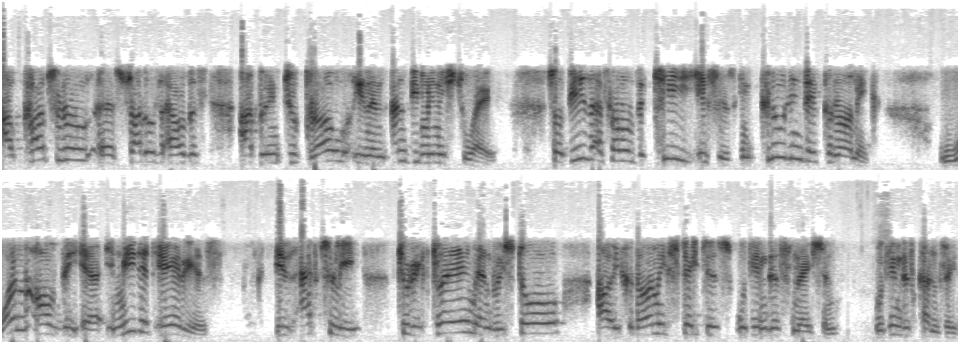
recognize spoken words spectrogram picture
Our cultural uh, struggles, Elvis, are going to grow in an undiminished way. So these are some of the key issues, including the economic. One of the uh, immediate areas is actually to reclaim and restore our economic status within this nation, within this country.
